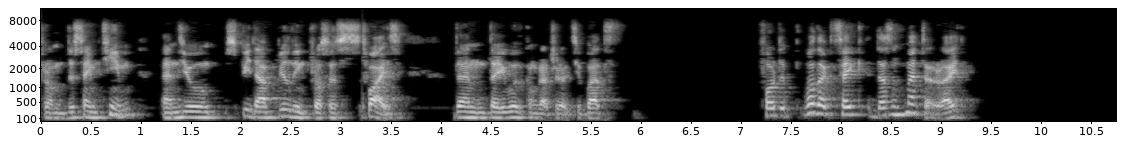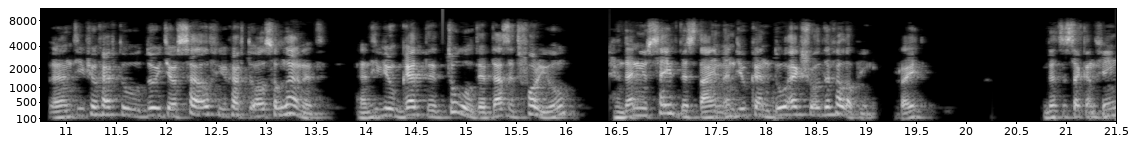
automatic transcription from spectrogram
from the same team and you speed up building process twice. Then they will congratulate you. But for the product's sake, it doesn't matter, right? And if you have to do it yourself, you have to also learn it. And if you get the tool that does it for you, and then you save this time and you can do actual developing, right? That's the second thing.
